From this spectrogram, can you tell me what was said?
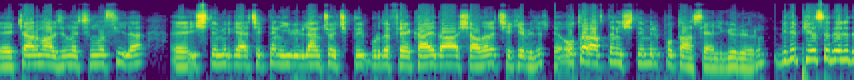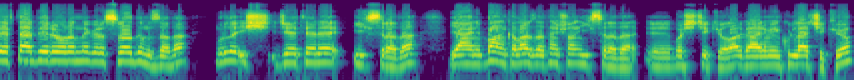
e, kar marjının açılmasıyla e, İşdemir gerçekten iyi bir bilanço açıklayıp burada FK'yı daha aşağılara çekebilir. E, o taraftan İşdemir potansiyelli görüyorum. Bir de piyasa değeri defter değeri oranına göre sıraladığımızda da Burada iş CTR ilk sırada. Yani bankalar zaten şu an ilk sırada e, başı çekiyorlar. Gayrimenkuller çekiyor.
